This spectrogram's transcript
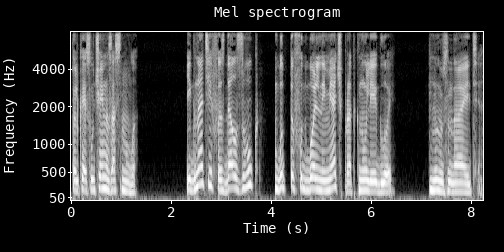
Только я случайно заснула». Игнатьев издал звук, будто футбольный мяч проткнули иглой. «Ну, знаете,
